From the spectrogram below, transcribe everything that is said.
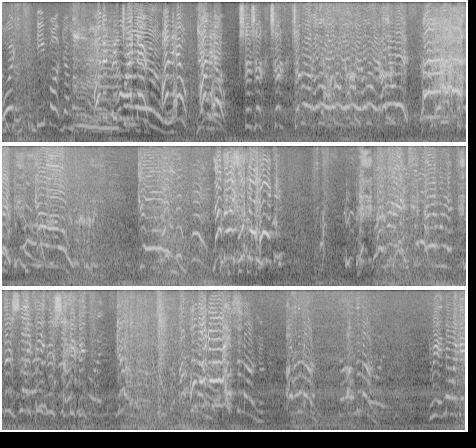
Or default Jump junction. Oh, there's people right there! On the hill! Yeah, on the hill! Skirt, skirt, skirt! Turn around! Other way, other way, other way, other way, other way! Ah! Go! Up the mountain! Up the mountain! We, no, I can't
